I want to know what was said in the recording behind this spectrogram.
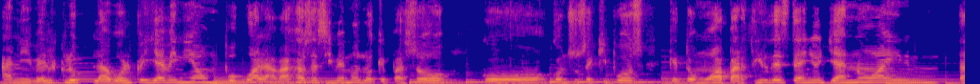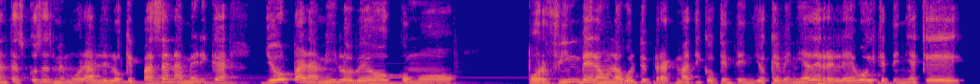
a nivel club, la Volpe ya venía un poco a la baja. O sea, si vemos lo que pasó con, sus equipos que tomó a partir de este año, ya no hay tantas cosas memorables. Lo que pasa en América, yo para mí lo veo como por fin ver a un La Volpe pragmático que entendió que venía de relevo y que tenía que,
